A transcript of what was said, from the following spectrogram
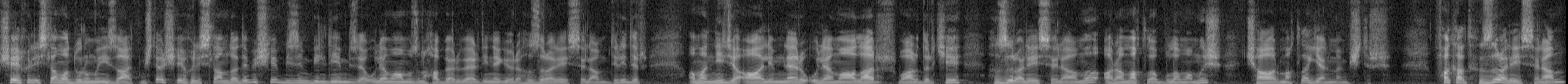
Şeyhül İslam'a durumu izah etmişler. Şeyhül İslam da demiş ki bizim bildiğimize, ulemamızın haber verdiğine göre Hızır Aleyhisselam diridir. Ama nice alimler, ulemalar vardır ki Hızır Aleyhisselam'ı aramakla bulamamış, çağırmakla gelmemiştir. Fakat Hızır Aleyhisselam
